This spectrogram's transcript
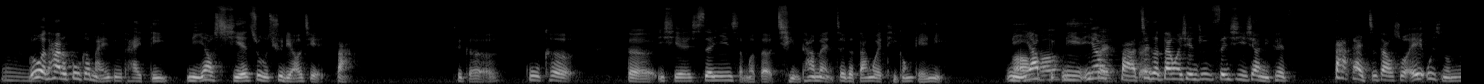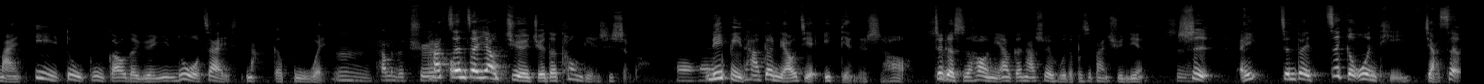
嗯，如果他的顾客满意度太低，你要协助去了解，把这个顾客的一些声音什么的，请他们这个单位提供给你。你要、uh huh, 你要把这个单位先去分析一下，你可以大概知道说，哎，为什么满意度不高的原因落在哪个部位？嗯，他们的缺，他真正要解决的痛点是什么？你比他更了解一点的时候，这个时候你要跟他说服的不是办训练，是哎，针对这个问题，假设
